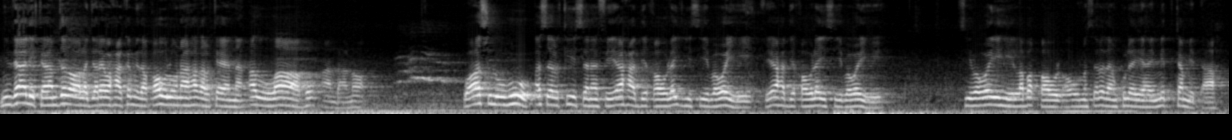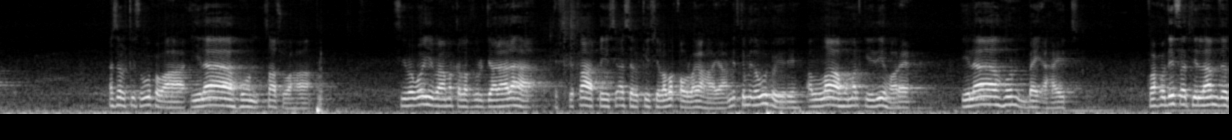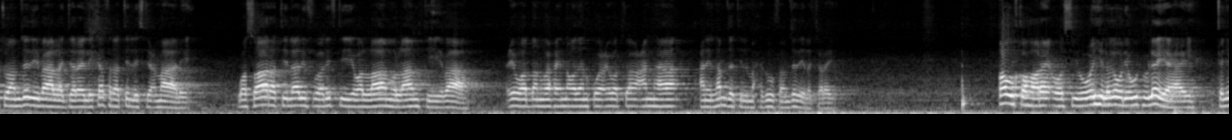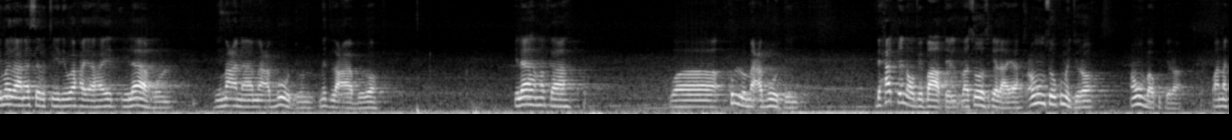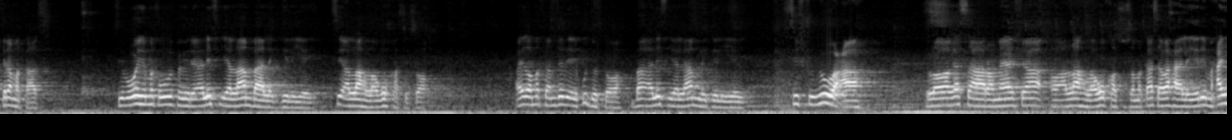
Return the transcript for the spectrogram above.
Min dalika hamsada oo la jaray waxaa ka mid a qowlunaa hadalkeenna allaahu aan dhahno. Wa asluhu asalkiisana fii axadi qowlayi siibaweyhi fii axadi qowlay siibaweyhi siibaweyhi laba qowl oo uu masaladan ku leeyahay mid ka mid ah asalkiisu wuxuu ahaa ilaahun saasuu ahaa. Siibaweyhi baa marka lafduljalaalaha ishtiqaaqiisi asalkiisii laba qowl laga hayaa. Mid ka mida wuxuu yidhi allaahu markiidii hore ilaahun bay ahayd. Faxudifat ilhamzatu hamsadii baa la jaray likahrati اlisticmaali wa saarat ilalifu aliftii wallaamu laamtiibaa ciwadan waxay noqdeen kuwa ciwadka canhaa can ilhamzati اlmaxduufa hamsadii la jaray qowlka hore oo siibaweyhi laga wariyo wuxuu leeyahay kelimadan asalkeedii waxay ahayd ilaahun bimacnaa macbuudun mid la caabudo. Ilaah markaa waa kullu macbuudin bixaqin oo bibaatil baa soo hosgelaya cumuum soo kuma jiro cumuum baa ku jira. Waa nakiro markaas. Siibaweyhi marka wuxuu yidhi alif iyo laam baa la geliyey si allah loogu khasiso ayadoo marka hamsadii ay ku jirto baa alif iyo laam la geliyey. Si shuyuuca looga saaro meesha oo allah loogu khasuso markaasaa waxaa la yidhi maxay?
